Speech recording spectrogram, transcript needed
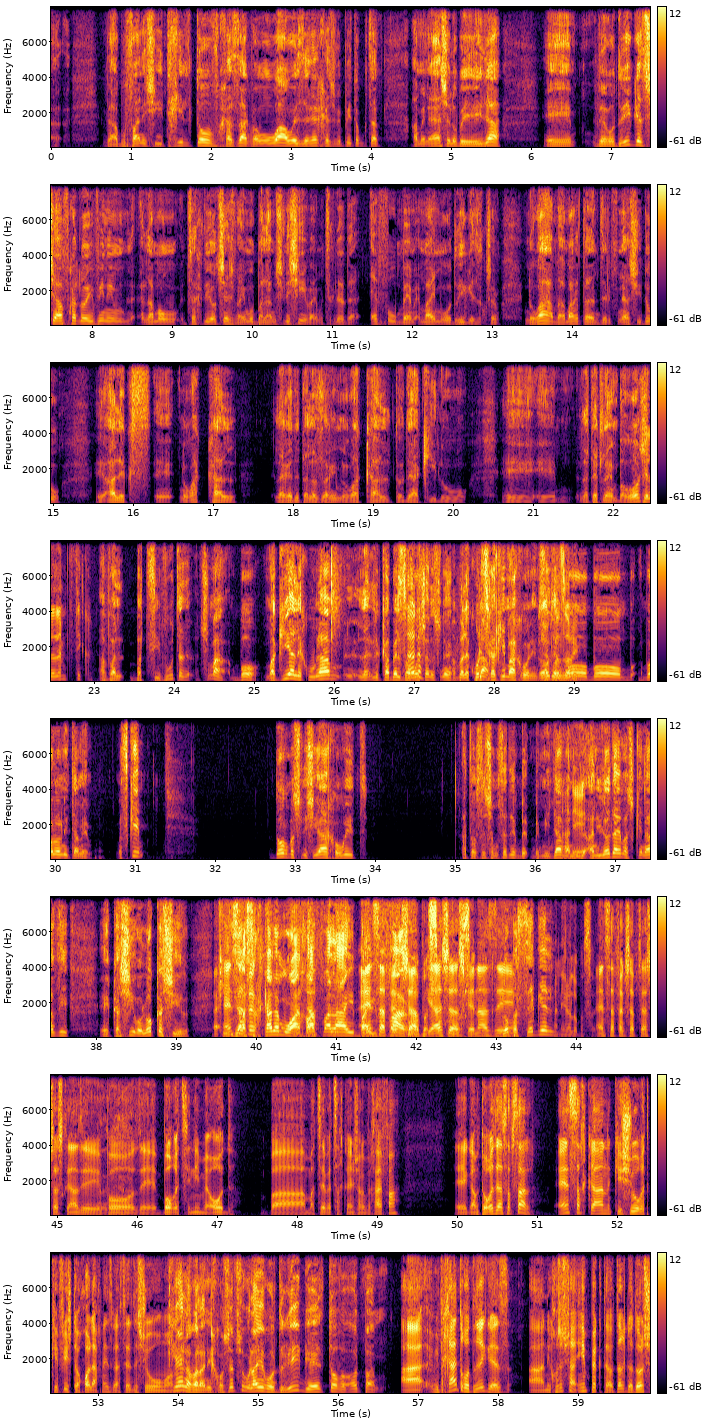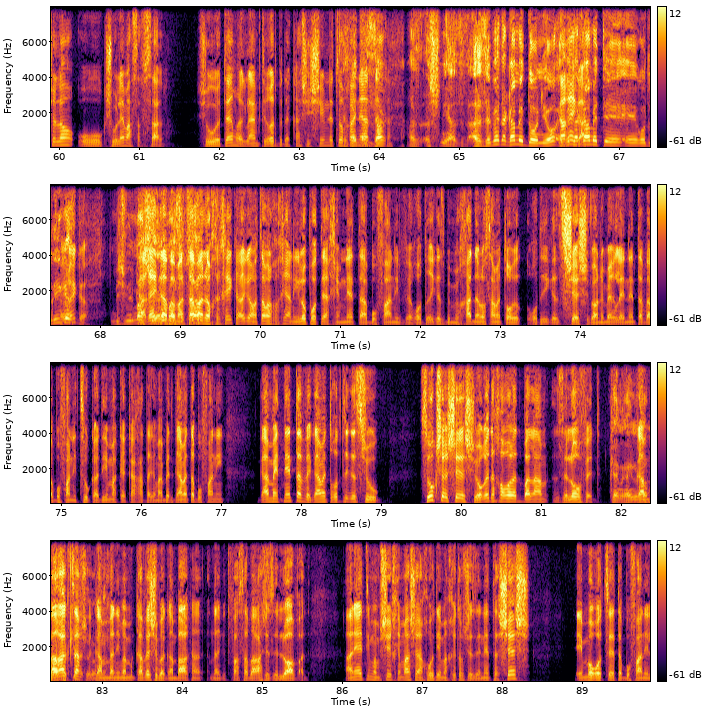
ואבו פאני שהתחיל טוב, חזק, ואמרו וואו, איזה רכש, ופתאום קצת המניה שלו בירידה. אה, ורודריגז, שאף אחד לא הבין אם, למה הוא צריך להיות שש, והאם הוא בלם שלישי, והאם הוא צריך להיות... איפה הוא, מה עם רודריגז? עכשיו, נורא, ואמרת את זה לפני השידור, אה, אלכס, אה, נורא קל לרדת על הזרים, נורא קל, אתה יודע, כאילו, לתת להם בראש, פיל עליהם את התיק. אבל בציוות הזה, תשמע, בוא, מגיע לכולם לקבל בסדר, בראש על השני. המשחקים האחרונים. לא בסדר. בוא, בוא, בוא, בוא לא ניתמם. מסכים. דור בשלישייה האחורית, אתה עושה שם סדר במידה, אני- ואני אני לא יודע אם אשכנזי אה, כשיר או לא כשיר, כי אין זה ספק- השחקן המועדף נכון. עליי אין ספק ביפר. שהפגיעה של לא אשכנזי, לא בסגל? כנראה לא בסגל. אין ספק שהפציעה של אשכנזי פה זה בור רציני מאוד במצבת שחקנים של מכבי חיפה. אה, גם את זה הספסל. אין שחקן קישור התקפי שאתה יכול להכניס ויעשה איזשהו... כן, אבל אני חושב שאולי רודריגז, טוב, עוד פעם, מבחינת רודריגז, אני חושב שהאימפקט היותר גדול שלו הוא כשהוא עולה מהספסל. שהוא יותר עם רגליים טריות בדקה 60 לצורך העניין. זר- דקה- אז אז שנייה, אז- אז הבאת גם את דוניו, הבאת. גם את אה, אה, רודריגז, כרגע. בשביל מה? כרגע במצב? הנוכחי, כרגע במצב הנוכחי אני לא פותח עם נטע, אבו פאני ורודריגז, במיוחד אני לא שם את רוד- רודריגז 6 ואני אומר לנטע ואבו פאני צאו קדימה, כי ככה אתה מאבד גם את אבו פאני, גם את נטע וגם את רודריגז שהוא סוג של 6, שיורד אחורה לבלם, זה לא עובד. כן, ראינו גם ברק שלו. גם אני מקווה שגם ברק נגד כפר סבא שזה לא עבד. אני הייתי ממשיך עם מה שאנחנו יודעים הכי טוב שזה נטע 6, אם הוא רוצה את אבו פאני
